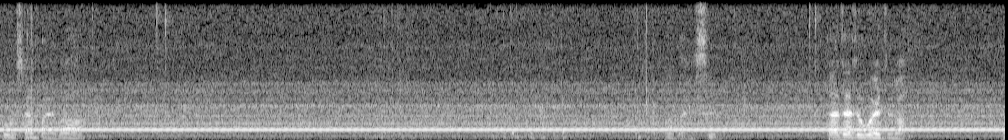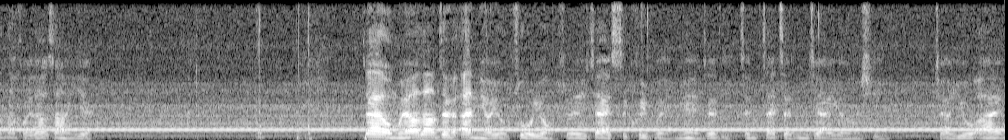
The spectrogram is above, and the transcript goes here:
负三百八。是，大概在这位置吧，让它回到上一页。再我们要让这个按钮有作用，所以在 Script 里面这里增再增加一个东西，叫 UI，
